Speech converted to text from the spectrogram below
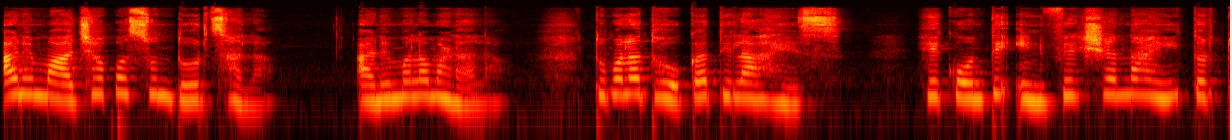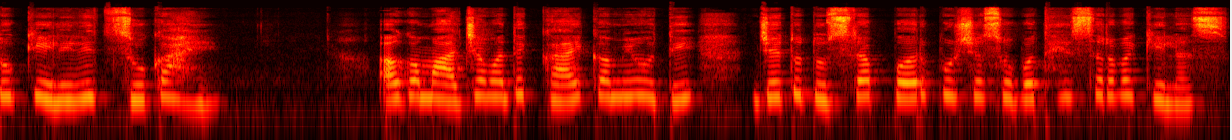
आणि माझ्यापासून दूर झाला आणि मला म्हणाला तू मला धोका दिला आहेस. हे कोणते इन्फेक्शन नाही तर तू केलेली चूक आहे. अगं माझ्यामध्ये काय कमी होती जे तू दुसऱ्या परपुरुषासोबत हे सर्व केलंस?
